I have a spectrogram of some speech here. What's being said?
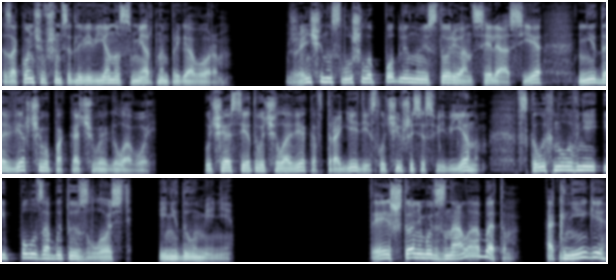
закончившемся для Вивьена смертным приговором. Женщина слушала подлинную историю Анселя Асье, недоверчиво покачивая головой. Участие этого человека в трагедии, случившейся с Вивьеном, всколыхнуло в ней и полузабытую злость, и недоумение. «Ты что-нибудь знала об этом? О книге?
